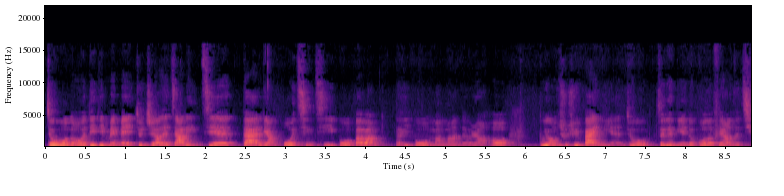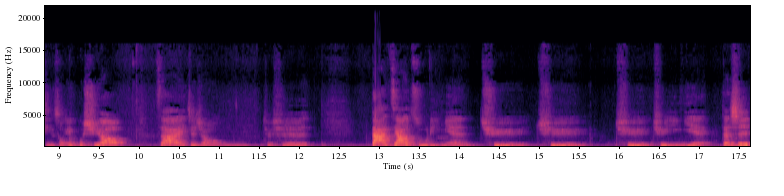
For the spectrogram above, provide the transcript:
就我跟我弟弟妹妹就只要在家里接待两波亲戚，一波我爸爸的，一波我妈妈的，然后不用出去拜年，就这个年就过得非常的轻松，又不需要在这种就是。大家族里面去去去去营业，但是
